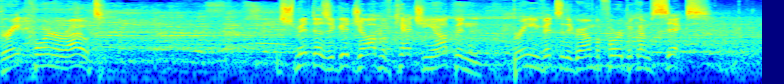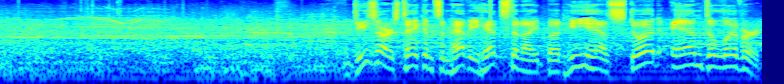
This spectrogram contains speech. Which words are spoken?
great corner out. Schmidt does a good job of catching up and bringing Vitt to the ground before he becomes six. Deezar's taken some heavy hits tonight, but he has stood and delivered.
